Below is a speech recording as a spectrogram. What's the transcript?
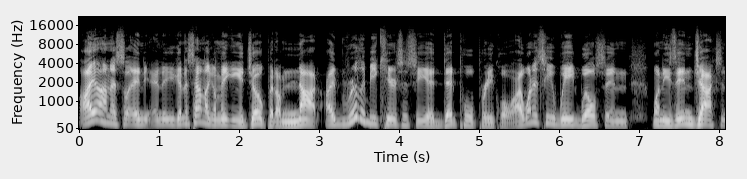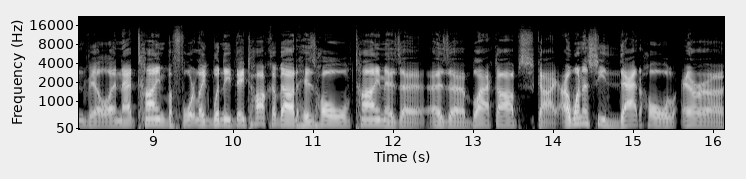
I honestly, and, and you're going to sound like I'm making a joke, but I'm not. I'd really be curious to see a Deadpool prequel. I want to see Wade Wilson when he's in Jacksonville and that time before, like when they, they talk about his whole time as a as a Black Ops guy. I want to see that whole era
